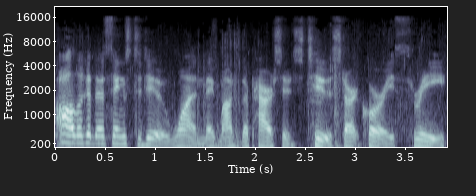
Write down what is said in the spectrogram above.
Oh, look at their things to do. One, make modular power suits. Two, start quarry. Three,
